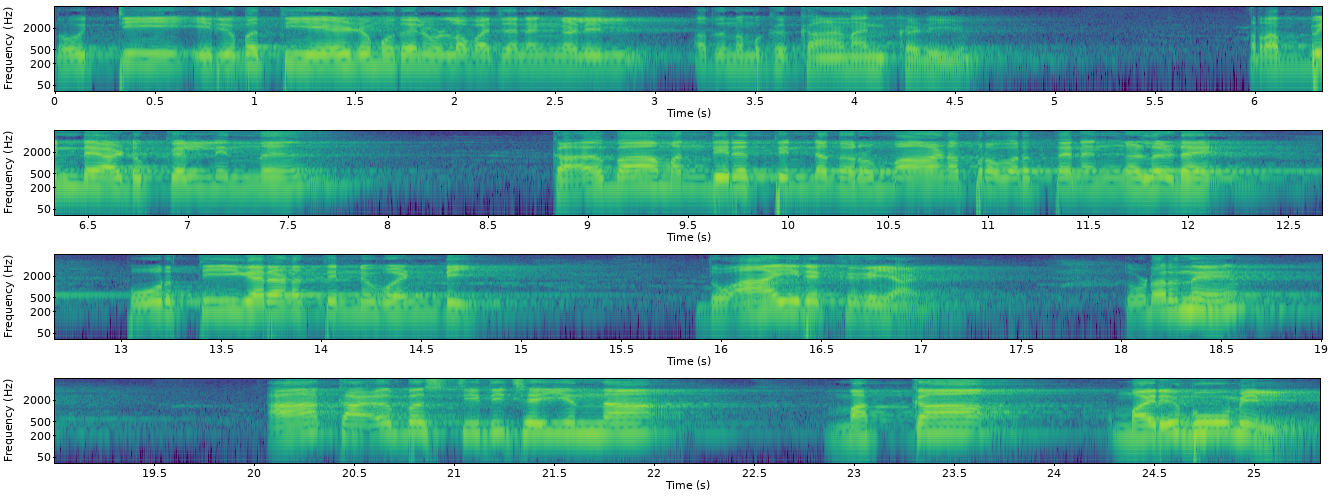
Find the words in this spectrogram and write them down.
നൂറ്റി ഇരുപത്തിയേഴ് മുതലുള്ള വചനങ്ങളിൽ അത് നമുക്ക് കാണാൻ കഴിയും. റബ്ബിന്റെ അടുക്കൽ നിന്ന് കഅബ മന്ദിരത്തിന്റെ നിർമ്മാണ പ്രവർത്തനങ്ങളുടെ പൂർത്തീകരണത്തിനു വേണ്ടി ദ്വായിരക്കുകയാണ് തുടർന്ന് ആ കഅബ സ്ഥിതി ചെയ്യുന്ന മക്ക മരുഭൂമിൽ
